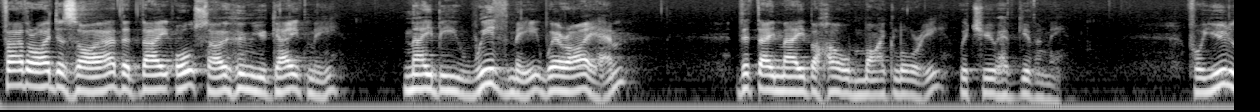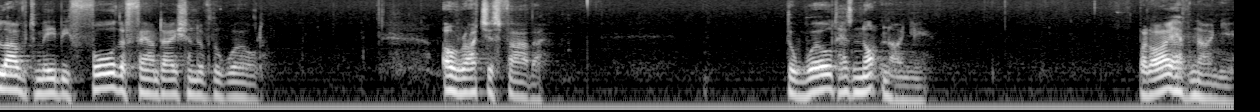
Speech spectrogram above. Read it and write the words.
Father, I desire that they also, whom you gave me, may be with me where I am, that they may behold my glory, which you have given me. For you loved me before the foundation of the world. O righteous Father, the world has not known you but I have known you.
